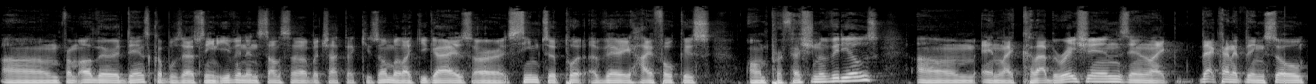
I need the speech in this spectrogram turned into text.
um, from other dance couples I've seen, even in salsa, bachata, kizomba. Like you guys are seem to put a very high focus on professional videos um, and like collaborations and like that kind of thing. So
